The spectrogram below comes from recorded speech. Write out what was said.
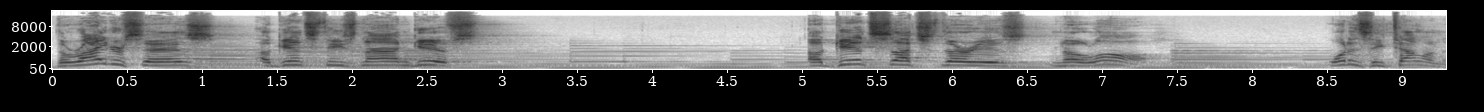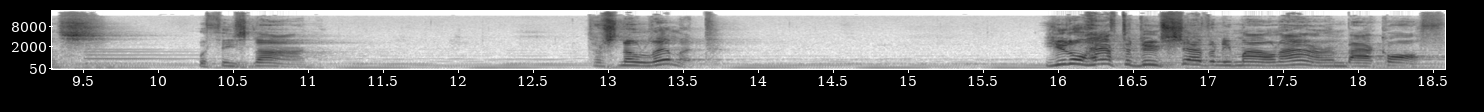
The writer says, against these nine gifts, against such there is no law. What is he telling us? with these nine. There's no limit. You don't have to do 70 mile an hour and back off.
